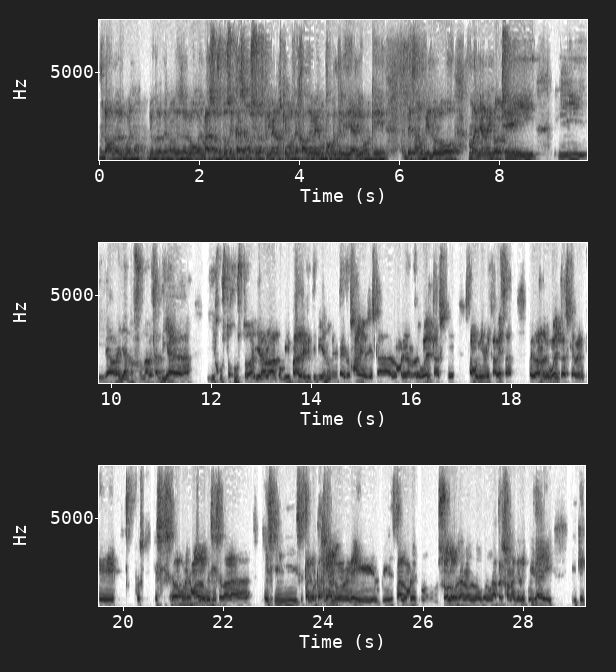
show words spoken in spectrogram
No, no es bueno, yo creo que no, desde luego. Es más, nosotros en casa hemos sido los primeros que hemos dejado de ver un poco el telediario porque empezamos viéndolo mañana y noche y, y ahora ya pues una vez al día y justo, justo, ayer hablaba con mi padre que tiene 92 años y está el hombre dándole vueltas, que está muy bien de cabeza, pero dándole vueltas, que a ver que, pues, que si se va a poner malo, que si se va, que si se está contagiando, y, está el hombre solo, o sea, no, con una persona que le cuida y, y que,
